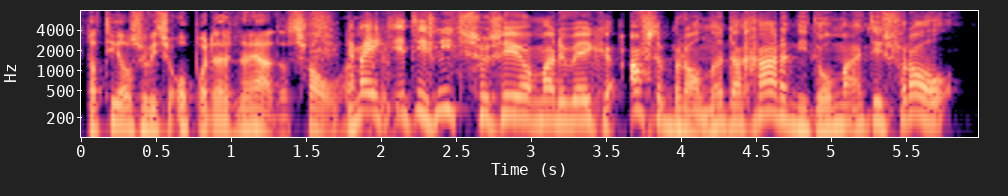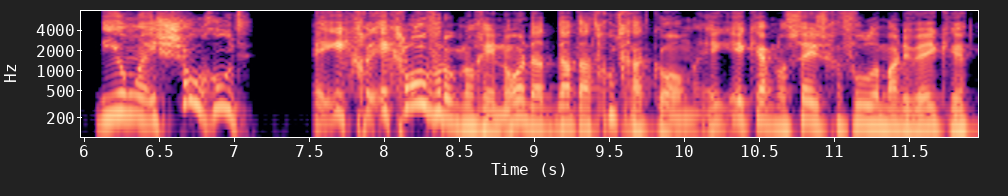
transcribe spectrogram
Dat die al zoiets opperde. Nou ja, dat zal... Ja, maar ik- het is niet zozeer om maar de weken af te branden, daar gaat het niet om. Maar het is vooral, die jongen is zo goed. Ik, ik geloof er ook nog in hoor, dat dat, dat goed gaat komen. Ik, ik heb nog steeds het gevoel maar die weken,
